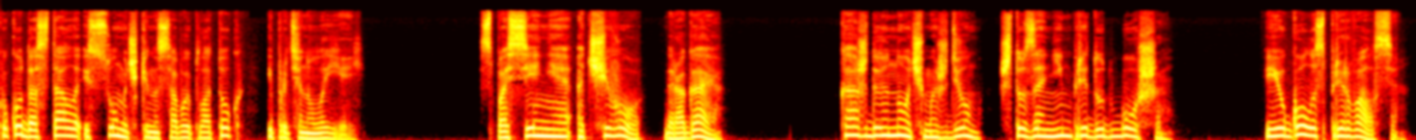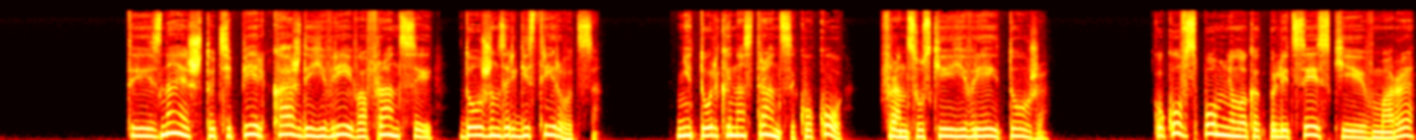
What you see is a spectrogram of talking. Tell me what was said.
Куко достала из сумочки носовой платок и протянула ей. «Спасение от чего, дорогая?» «Каждую ночь мы ждем, что за ним придут Боши». Ее голос прервался. «Ты знаешь, что теперь каждый еврей во Франции должен зарегистрироваться? Не только иностранцы, Коко, французские евреи тоже». Коко вспомнила, как полицейские в Море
